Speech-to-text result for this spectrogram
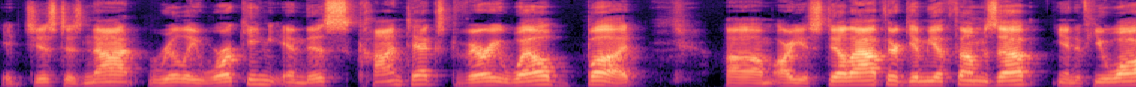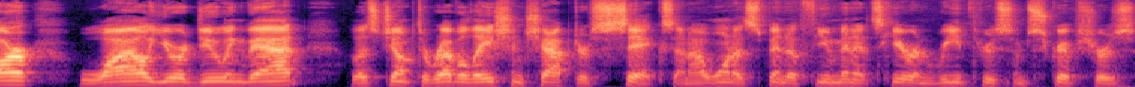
It just is not really working in this context very well. But um, are you still out there? Give me a thumbs up. And if you are, while you're doing that, Let's jump to Revelation chapter 6, and I want to spend a few minutes here and read through some scriptures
